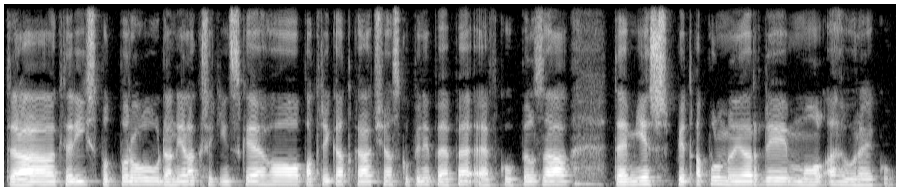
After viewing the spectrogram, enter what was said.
která, který s podporou Daniela Křetínského, Patrika Tkáče a skupiny PPF koupil za téměř 5,5 miliardy MOL a Heuréku.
